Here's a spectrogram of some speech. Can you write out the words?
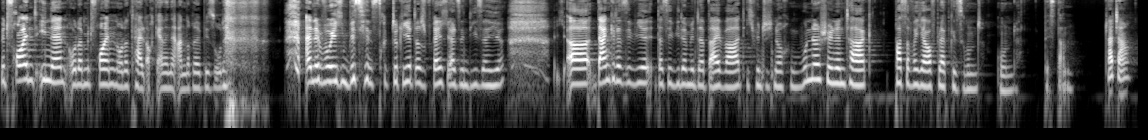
mit FreundInnen oder mit Freunden oder teilt auch gerne eine andere Episode. eine, wo ich ein bisschen strukturierter spreche als in dieser hier. Ich, äh, danke, dass ihr, dass ihr wieder mit dabei wart. Ich wünsche euch noch einen wunderschönen Tag. Passt auf euch auf, bleibt gesund und bis dann. Ciao, ciao.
